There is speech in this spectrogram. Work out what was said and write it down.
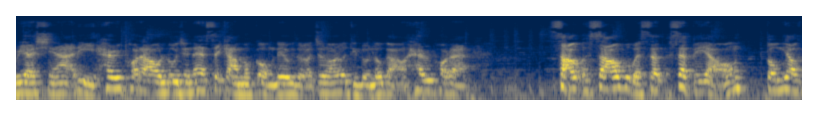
reaction ကအဲ့ဒီ Harry Potter ကိုလိုချင်တဲ့စိတ်ကမကုန်သေးဘူးဆိုတော့ကျွန်တော်တို့ဒီလိုလုပ်ကြအောင် Harry Potter စာအုပ်စာအုပ်ကိုပဲဆက်ဆက်ပေးရအောင်၃ယောက်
